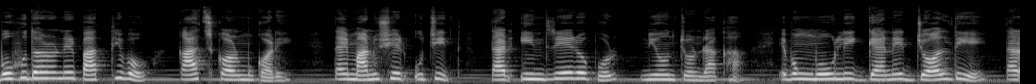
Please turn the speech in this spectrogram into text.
বহু ধরনের পার্থিব কাজকর্ম করে, তাই মানুষের উচিত তার ইন্দ্রিয়ের ওপর নিয়ন্ত্রণ রাখা এবং মৌলিক জ্ঞানের জল দিয়ে তার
